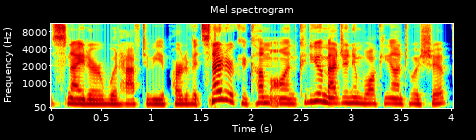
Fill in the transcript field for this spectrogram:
Snyder would have to be a part of it. Snyder could come on. Could you imagine him walking onto a ship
